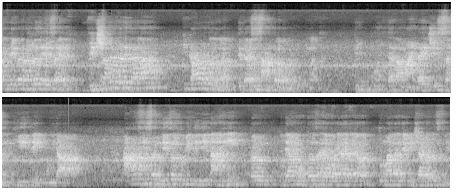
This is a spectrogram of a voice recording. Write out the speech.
तिथे रंग द्यायचा आहे. विचार तरी त्याला की काय वाटतं तुला? ते त्याचं सांगतं बघा. मग त्याला मांडायची संधी देऊया. आज ही संधी जर तुम्ही दिली नाही तर उद्या मोठं झालं वया झालं तुम्हाला ते विचारतच नाही.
